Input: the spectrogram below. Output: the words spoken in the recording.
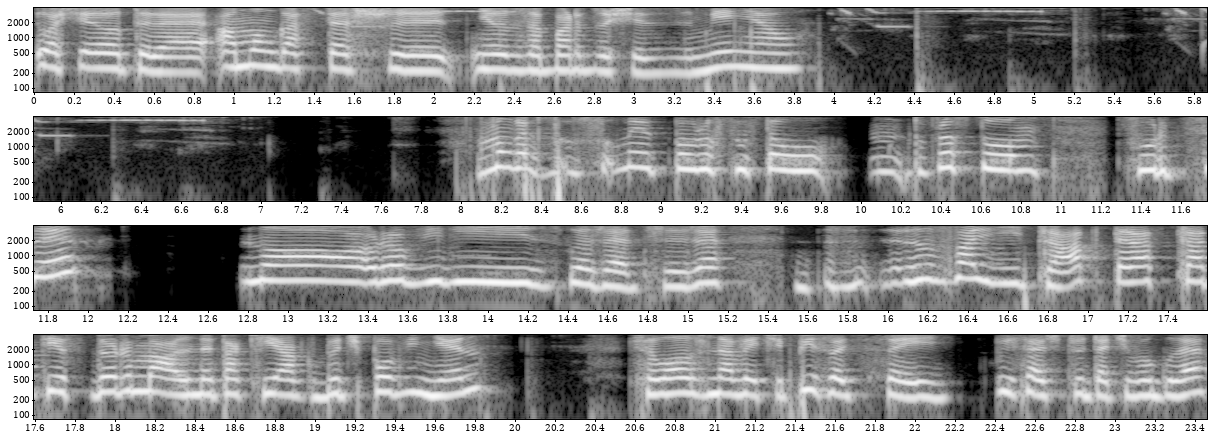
właśnie o tyle. Among Us też y, nie za bardzo się zmieniał. Among Us w sumie po prostu stał, mm, po prostu twórcy no, robili złe rzeczy, że rozwalili czat. Teraz czat jest normalny, taki jak być powinien. Że można, wiecie, pisać sobie, pisać, czytać w ogóle.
